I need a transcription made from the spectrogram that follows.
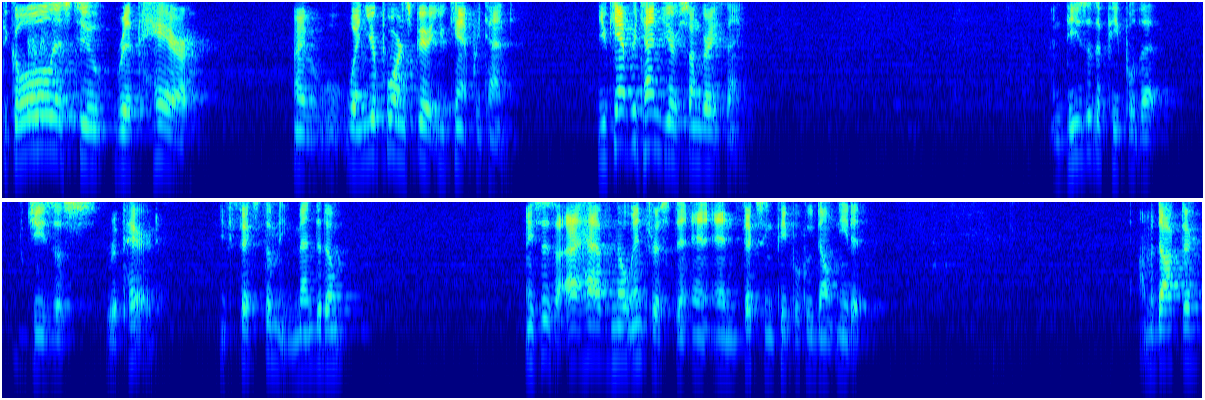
The goal is to repair Right? When you're poor in spirit, you can't pretend. You can't pretend you're some great thing. And these are the people that Jesus repaired. He fixed them, he mended them. And he says, I have no interest in, in, in fixing people who don't need it. I'm a doctor.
